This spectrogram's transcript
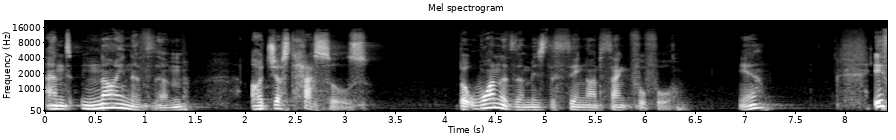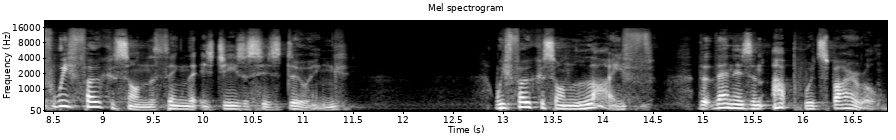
and nine of them are just hassles. But one of them is the thing I'm thankful for. Yeah? If we focus on the thing that is Jesus' is doing, we focus on life that then is an upward spiral.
